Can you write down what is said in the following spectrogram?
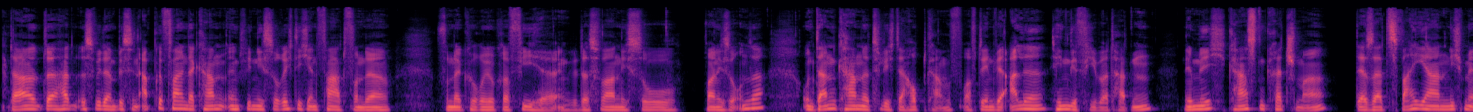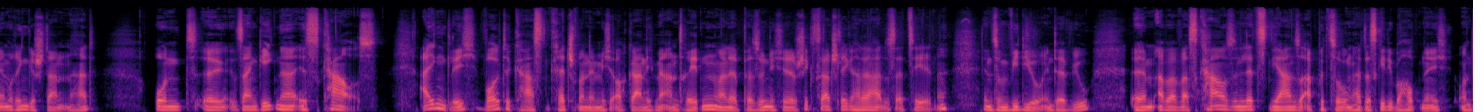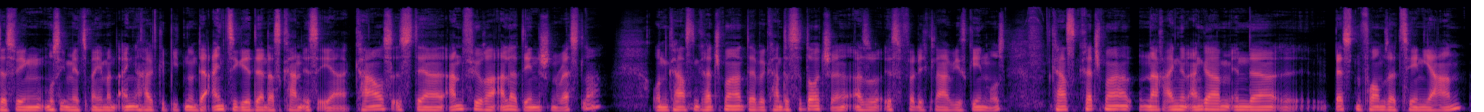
da, da hat es wieder ein bisschen abgefallen, da kam irgendwie nicht so richtig in Fahrt von der, von der Choreografie her irgendwie. Das war nicht so, war nicht so unser. Und dann kam natürlich der Hauptkampf, auf den wir alle hingefiebert hatten, nämlich Carsten Kretschmer, der seit zwei Jahren nicht mehr im Ring gestanden hat und äh, sein Gegner ist Chaos. Eigentlich wollte Carsten Kretschmann nämlich auch gar nicht mehr antreten, weil er persönliche Schicksalsschläge hatte, hat es erzählt, ne? in so einem Video-Interview. Ähm, aber was Chaos in den letzten Jahren so abgezogen hat, das geht überhaupt nicht. Und deswegen muss ihm jetzt mal jemand Einhalt gebieten. Und der Einzige, der das kann, ist er. Chaos ist der Anführer aller dänischen Wrestler und Carsten Kretschmer der bekannteste Deutsche. Also ist völlig klar, wie es gehen muss. Carsten Kretschmer nach eigenen Angaben in der äh, besten Form seit zehn Jahren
